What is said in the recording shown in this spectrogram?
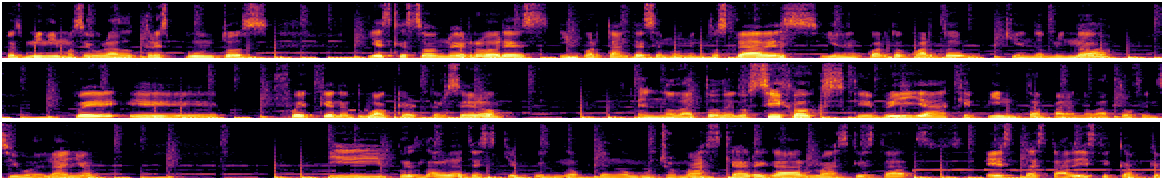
pues, mínimo asegurado tres puntos. Y es que son errores importantes en momentos claves. Y en el cuarto cuarto, quien dominó fue eh, fue Kenneth Walker tercero, el novato de los Seahawks, que brilla, que pinta para novato ofensivo del año. Y pues la verdad es que pues no tengo mucho más que agregar, más que esta, esta estadística que,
